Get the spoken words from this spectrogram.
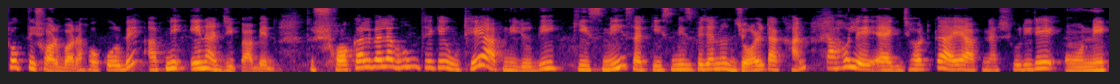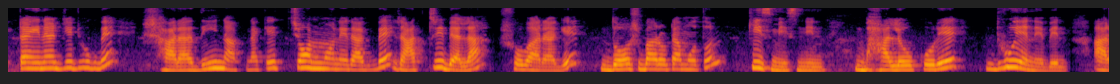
শক্তি সরবরাহ করবে, আপনি এনার্জি পাবেন। তো সকালবেলা ঘুম থেকে উঠে আপনি যদি কিসমিস আর কিসমিস ভেজানো জলটা খান, তাহলে এক ঝটকায় আপনার শরীরে অনেকটা এনার্জি ঢুকবে, সারাদিন আপনাকে চনমনে রাখবে। রাত্রিবেলা শোবার আগে দশ বারোটা মতন কিসমিস নিন। ভালো করে ধুয়ে নেবেন। আর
